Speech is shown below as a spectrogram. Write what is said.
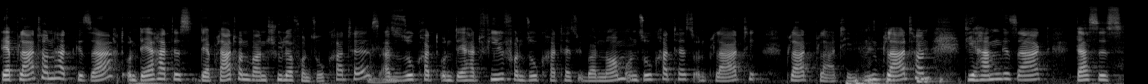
Der Platon hat gesagt, und der hat es, der Platon war ein Schüler von Sokrates, also Sokrat, und der hat viel von Sokrates übernommen. Und Sokrates und Plati, Plat, Platin, hm, Platon, die haben gesagt, dass es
